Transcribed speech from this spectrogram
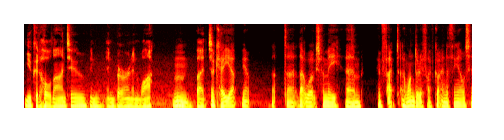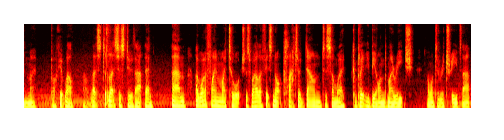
you could hold on to and, and burn and walk. Mm, But okay. Yep. Yep. That uh, that works for me. Um, in fact, I wonder if I've got anything else in my pocket. Well, let's let's just do that then. Um, I want to find my torch as well. If it's not clattered down to somewhere completely beyond my reach, I want to retrieve that.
